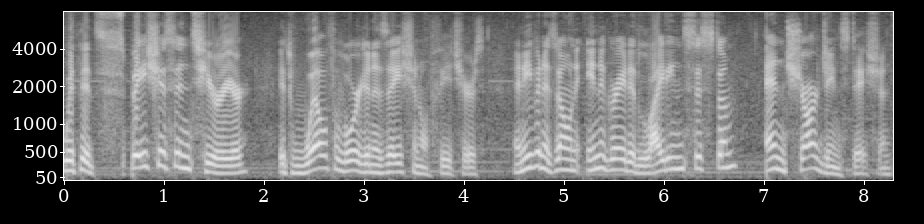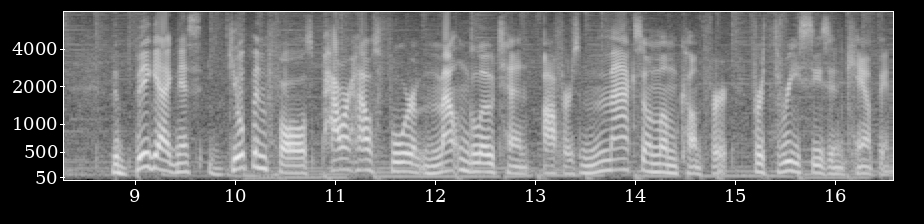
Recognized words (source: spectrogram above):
With its spacious interior, its wealth of organizational features, and even its own integrated lighting system and charging station, the Big Agnes Gilpin Falls Powerhouse 4 Mountain Glow tent offers maximum comfort for three-season camping.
